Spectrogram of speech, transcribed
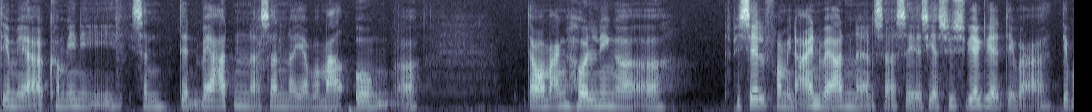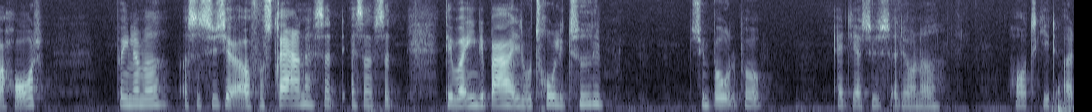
det med at komme ind i sådan den verden, og sådan, når jeg var meget ung, og der var mange holdninger, og specielt fra min egen verden, altså. Så jeg, jeg synes virkelig, at det var, det var hårdt på en eller anden måde. Og så synes jeg, og frustrerende, så, altså, så det var egentlig bare et utroligt tydeligt symbol på, at jeg synes, at det var noget hårdt skidt. Og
